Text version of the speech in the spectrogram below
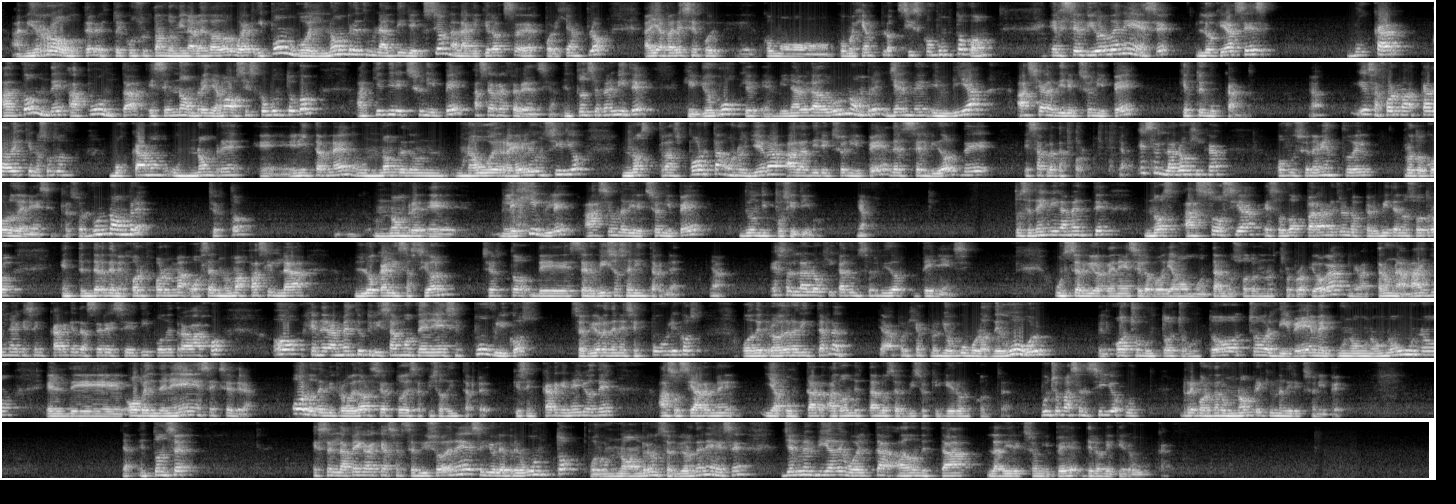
a mi router, estoy consultando mi navegador web y pongo el nombre de una dirección a la que quiero acceder, por ejemplo, ahí aparece eh, como, como ejemplo cisco.com, el servidor DNS lo que hace es buscar a dónde apunta ese nombre llamado cisco.com, a qué dirección IP hace referencia. Entonces permite que yo busque en mi navegador un nombre y él me envía hacia la dirección IP que estoy buscando. Y de esa forma, cada vez que nosotros buscamos un nombre eh, en Internet, un nombre de una URL de un sitio, nos transporta o nos lleva a la dirección IP del servidor de esa plataforma. Esa es la lógica o funcionamiento del protocolo DNS. Resuelve un nombre, ¿cierto? Un nombre eh, legible hacia una dirección IP de un dispositivo. Entonces, técnicamente nos asocia esos dos parámetros y nos permite a nosotros entender de mejor forma o hacernos más fácil la localización, ¿cierto?, de servicios en Internet. ¿ya? Esa es la lógica de un servidor DNS. Un servidor DNS lo podríamos montar nosotros en nuestro propio hogar, levantar una máquina que se encargue de hacer ese tipo de trabajo, o generalmente utilizamos DNS públicos, servidores DNS públicos o de proveedores de Internet. Ya, por ejemplo, yo ocupo los de Google, el 8.8.8, el de IBM, el 1111, el de OpenDNS, etc. O los de mi proveedor, ¿cierto?, de servicios de Internet, que se encarguen ellos de asociarme y apuntar a dónde están los servicios que quiero encontrar. Mucho más sencillo recordar un nombre que una dirección IP. Ya, entonces, esa es la pega que hace el servicio DNS. Yo le pregunto por un nombre, un servidor DNS, y él me envía de vuelta a dónde está la dirección IP de lo que quiero buscar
